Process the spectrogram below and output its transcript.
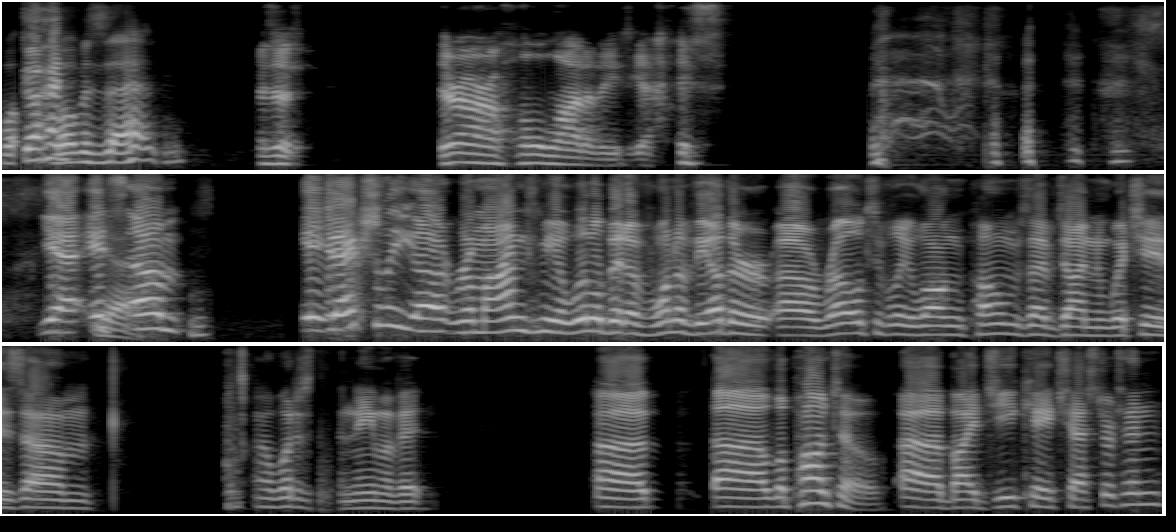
what, Go ahead. What was that? Is it? There are a whole lot of these guys. yeah, it's Yeah. um it actually uh, reminds me a little bit of one of the other uh, relatively long poems I've done, which is um, uh, what is the name of it? Uh, uh, Lepanto uh, by G.K. Chesterton,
